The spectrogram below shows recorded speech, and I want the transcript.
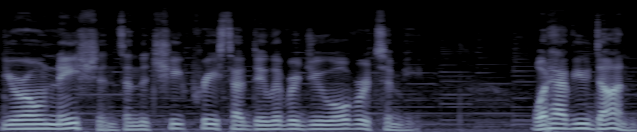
Your own nations and the chief priests have delivered you over to me. What have you done?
